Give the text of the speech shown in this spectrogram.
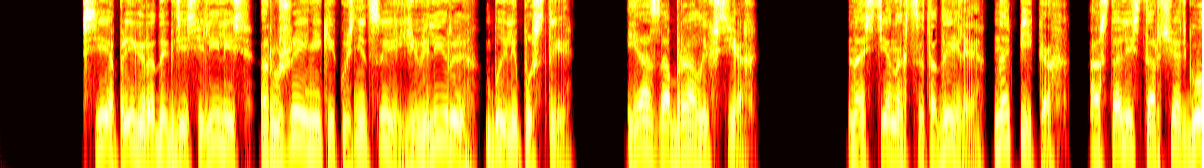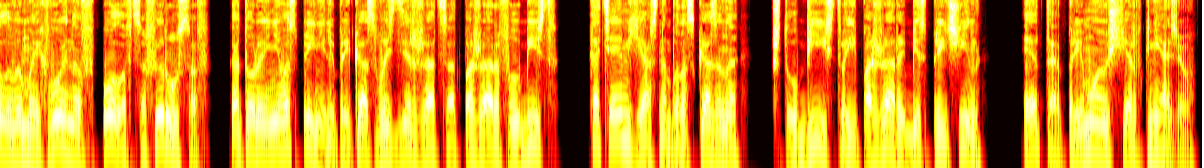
Все пригороды, где селились, оружейники, кузнецы, ювелиры, были пусты. Я забрал их всех. На стенах цитадели, на пиках, остались торчать головы моих воинов, половцев и русов, которые не восприняли приказ воздержаться от пожаров и убийств, хотя им ясно было сказано, что убийства и пожары без причин — это прямой ущерб князю.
